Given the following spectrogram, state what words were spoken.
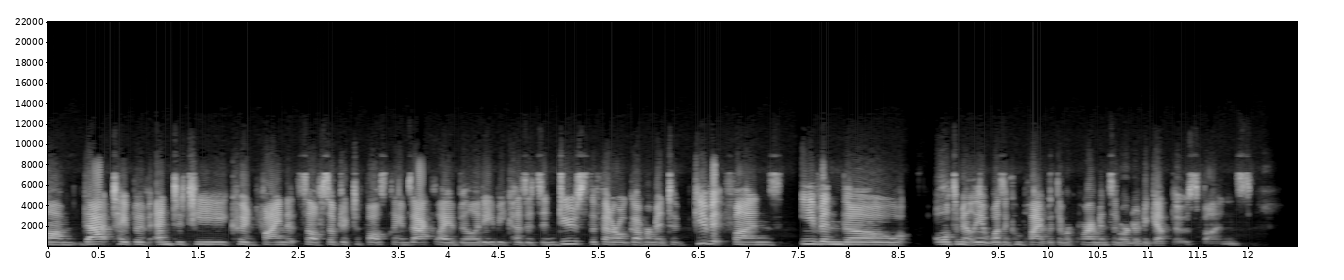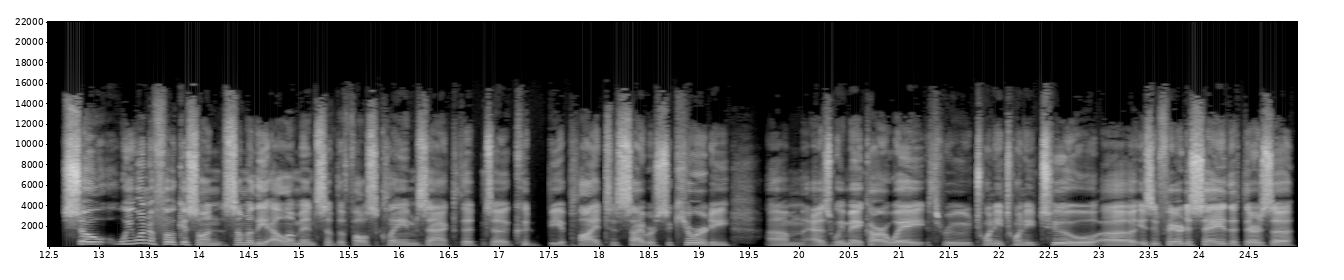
um, that type of entity could find itself subject to False Claims Act liability because it's induced the federal government to give it funds, even though ultimately it wasn't compliant with the requirements in order to get those funds. So, we want to focus on some of the elements of the False Claims Act that uh, could be applied to cybersecurity um, as we make our way through 2022. Uh, is it fair to say that there's a,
